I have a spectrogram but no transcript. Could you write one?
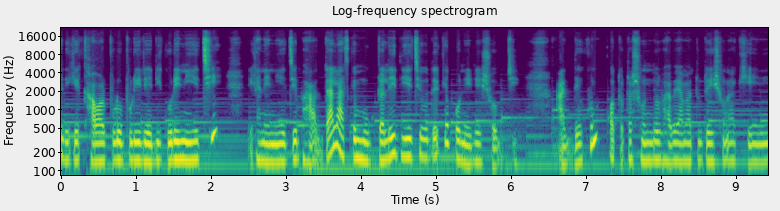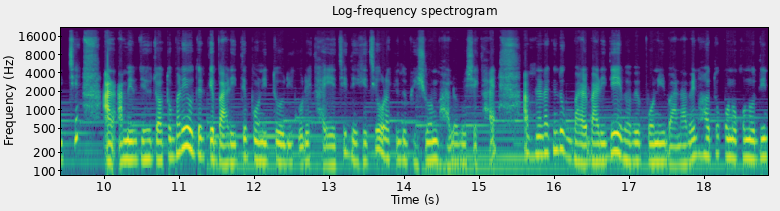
এদিকে খাওয়ার পুরোপুরি রেডি করে নিয়েছি। এখানে নিয়েছি ভাত, ডাল, আজকে মুগ ডালেই দিয়েছি ওদেরকে, পনিরের সবজি। আর দেখুন কতটা সুন্দরভাবে আমার দুটোই সোনা খেয়ে নিচ্ছে। আর আমি যেহেতু যতবারই ওদেরকে বাড়িতে পনির তৈরি করে খাইয়েছি, দেখেছি ওরা কিন্তু ভীষণ ভালোবেসে খায়। আপনারা কিন্তু বাড়িতে এভাবে পনির বানাবেন। হয়তো কোনো কোনো দিন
